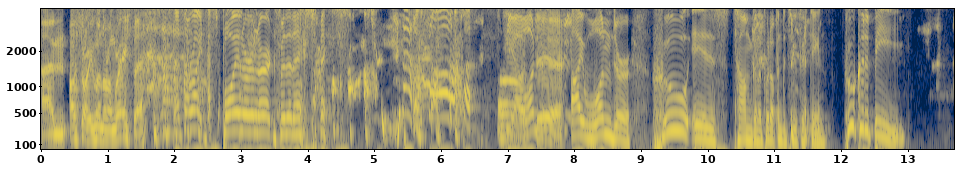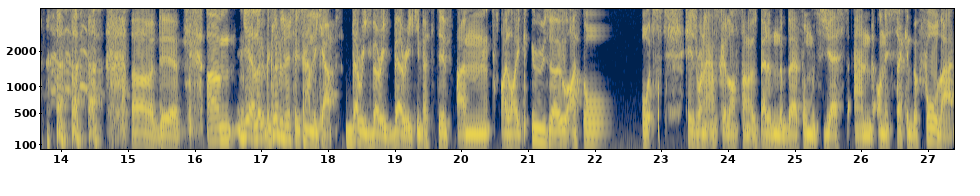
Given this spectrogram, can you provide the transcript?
Um, oh, sorry, you won the wrong race there. That's all right. Spoiler alert for the next race. Gee, I, Oh, wonder, dear. I wonder who is Tom going to put up in the 215? Who could it be? Oh dear. Um, yeah, look, the Clipper Logistics handicap very, very, very competitive. Um, I like Uzo. I thought his run at Ascot last time it was better than the bare form would suggest. And on his second before that,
